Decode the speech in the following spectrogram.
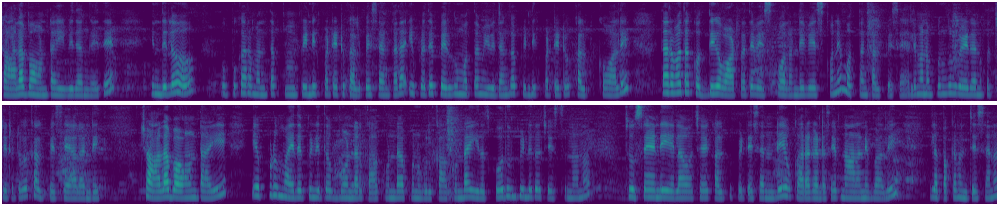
చాలా బాగుంటాయి ఈ విధంగా అయితే. ఇందులో ఉప్పు కారం అంతా పిండికి పట్టేట్టు కలిపేసాం కదా. ఇప్పుడైతే పెరుగు మొత్తం ఈ విధంగా పిండికి పట్టేట్టు కలుపుకోవాలి. తర్వాత కొద్దిగా వాటర్ అయితే వేసుకోవాలండి. వేసుకొని మొత్తం కలిపేసేయాలి. మనం పునుగులు వేయడానికి వచ్చేటట్టుగా కలిపేసేయాలండి. చాలా బాగుంటాయి. ఎప్పుడు మైదా పిండితో బోండాలు కాకుండా పునుగులు కాకుండా ఈరోజు గోధుమ పిండితో చేస్తున్నాను. చూసేయండి ఎలా వచ్చాయో కలిపి పెట్టేశానండి. ఒక అరగంట సేపు నాననివ్వాలి. ఇలా పక్కన ఉంచేసాను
